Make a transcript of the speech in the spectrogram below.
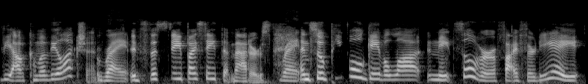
the outcome of the election. Right. It's the state by state that matters. Right. And so people gave a lot, Nate Silver of 538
